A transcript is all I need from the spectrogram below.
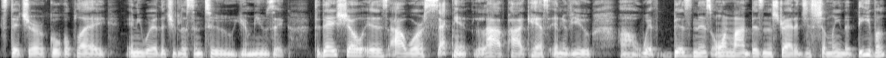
Stitcher, Google Play, anywhere that you listen to your music. Today's show is our second live podcast interview uh, with business, online business strategist Shalina Diva.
